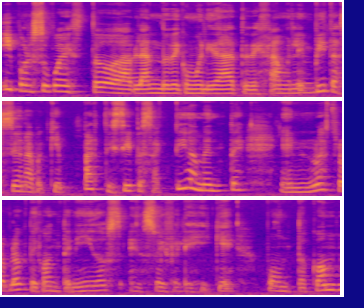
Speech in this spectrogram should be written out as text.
Y por supuesto, hablando de comunidad, te dejamos la invitación a que participes activamente en nuestro blog de contenidos en soyfelizique.com,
